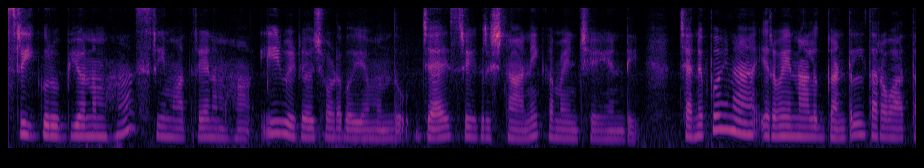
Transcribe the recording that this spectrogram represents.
శ్రీ గురుభ్యో నమ శ్రీమాత్రే నమ. ఈ వీడియో చూడబోయే ముందు జై శ్రీకృష్ణ అని కమెంట్ చేయండి. చనిపోయిన ఇరవై నాలుగు గంటల తర్వాత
